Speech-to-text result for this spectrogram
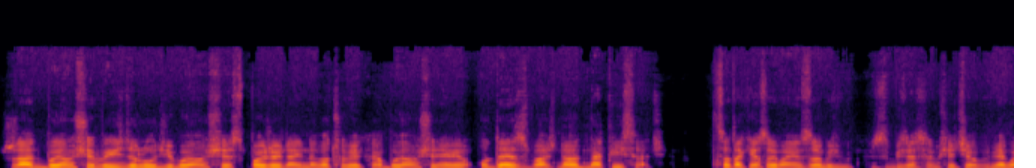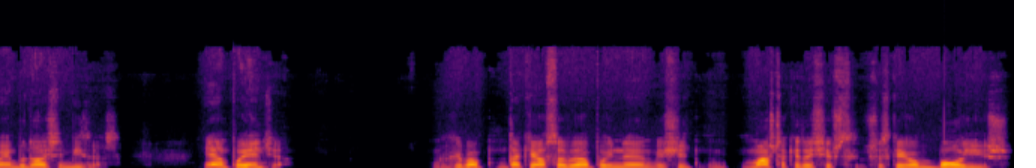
Że nawet boją się wyjść do ludzi, boją się spojrzeć na innego człowieka, boją się, nie wiem, odezwać, nawet napisać. Co takie osoby mają zrobić z biznesem sieciowym? Jak mają budować ten biznes? Nie mam pojęcia. Chyba takie osoby powinny, jeśli masz takie, że się wszystkiego boisz,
